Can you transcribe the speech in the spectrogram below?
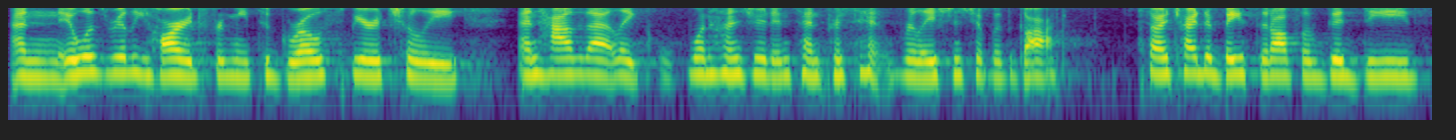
And it was really hard for me to grow spiritually and have that like 110% relationship with God. So I tried to base it off of good deeds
